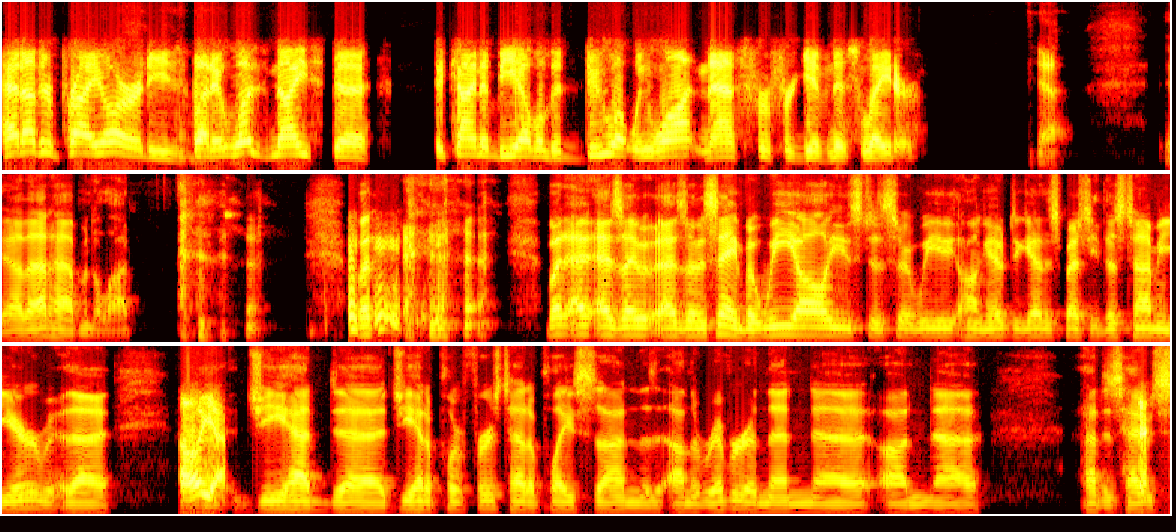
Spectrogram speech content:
had other priorities, but it was nice to to kind of be able to do what we want and ask for forgiveness later. Yeah, yeah, that happened a lot. but but as I as I was saying, but we all used to sort we hung out together, especially this time of year. Uh, oh yeah, uh, G had uh, G had a first had a place on the on the river, and then uh, on uh, had his house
